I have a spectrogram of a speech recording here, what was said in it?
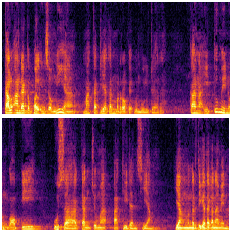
Kalau Anda kebal insomnia, maka dia akan merobek pembuluh darah. Karena itu minum kopi, usahakan cuma pagi dan siang. Yang mengerti katakan amin.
